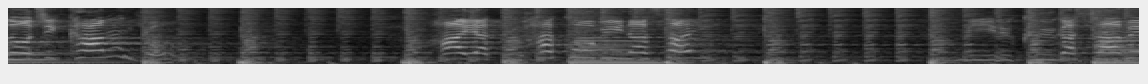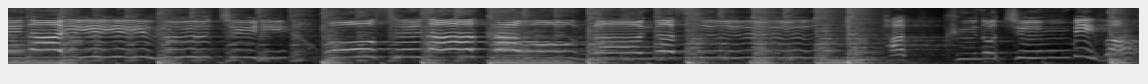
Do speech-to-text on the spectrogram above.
の時間よ。早く運びなさい。ミルクが冷めないうちにお背中を流す。パックの準備は。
